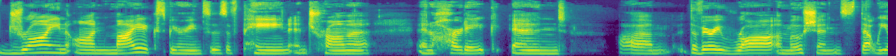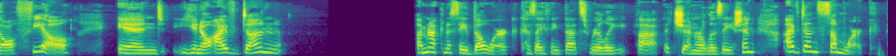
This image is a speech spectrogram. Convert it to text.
mm. drawing on my experiences of pain and trauma and heartache and um, the very raw emotions that we all feel. And, you know, I've done I'm not going to say the work because I think that's really uh, a generalization. I've done some work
